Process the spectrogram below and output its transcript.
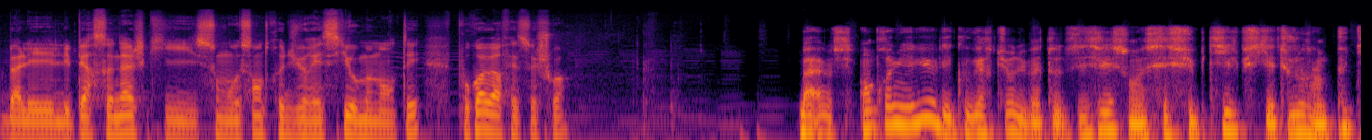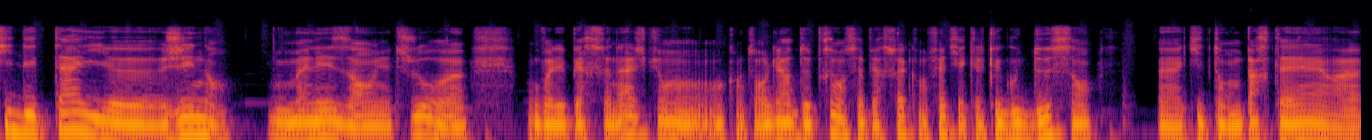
bah, les, personnages qui sont au centre du récit au moment T. Pourquoi avoir fait ce choix? Bah, en premier lieu, les couvertures du bateau de Thésée sont assez subtiles puisqu'il y a toujours un petit détail euh, gênant ou malaisant. Il y a toujours, euh, on voit les personnages, puis quand on regarde de près, on s'aperçoit qu'en fait, il y a quelques gouttes de sang euh, qui tombent par terre. Euh,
